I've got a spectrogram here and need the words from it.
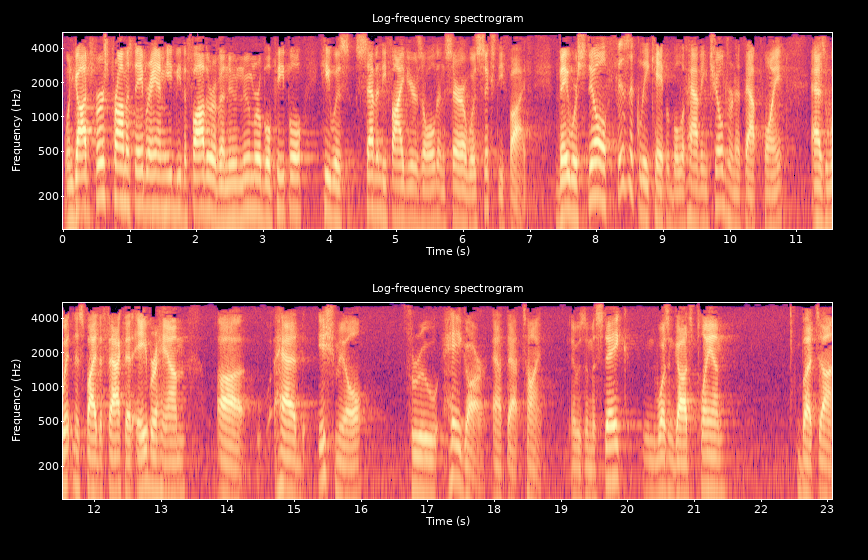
When God first promised Abraham he'd be the father of an innumerable people, he was 75 years old and Sarah was 65. They were still physically capable of having children at that point, as witnessed by the fact that Abraham uh, had Ishmael through Hagar at that time. It was a mistake, it wasn't God's plan, but uh,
